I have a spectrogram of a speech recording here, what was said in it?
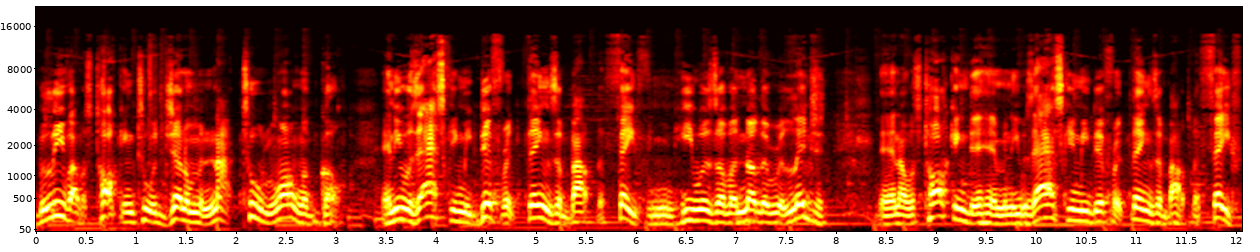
Believe I was talking to a gentleman not too long ago and he was asking me different things about the faith. And he was of another religion. And I was talking to him and he was asking me different things about the faith.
